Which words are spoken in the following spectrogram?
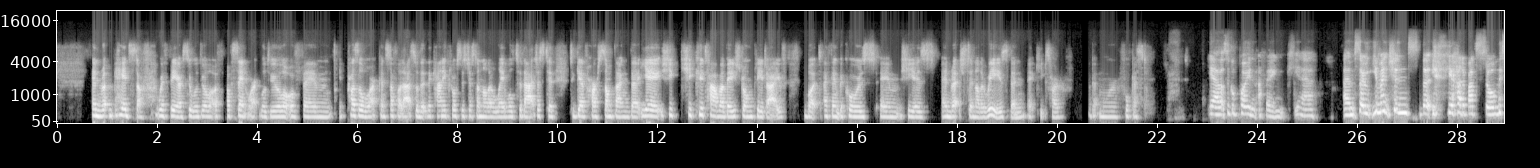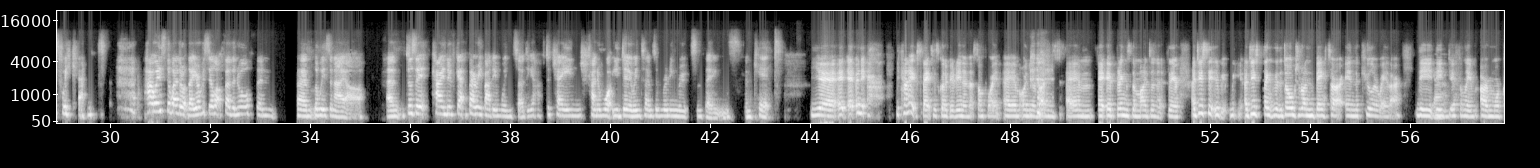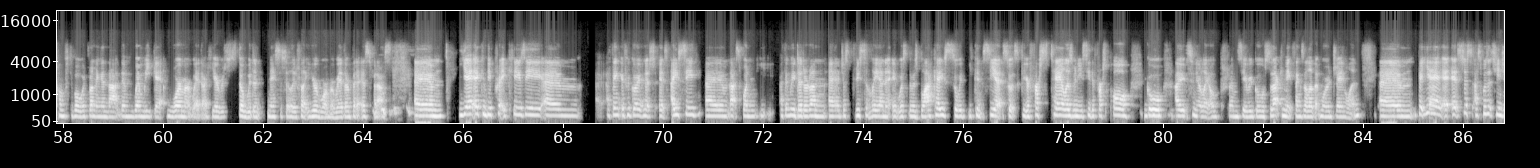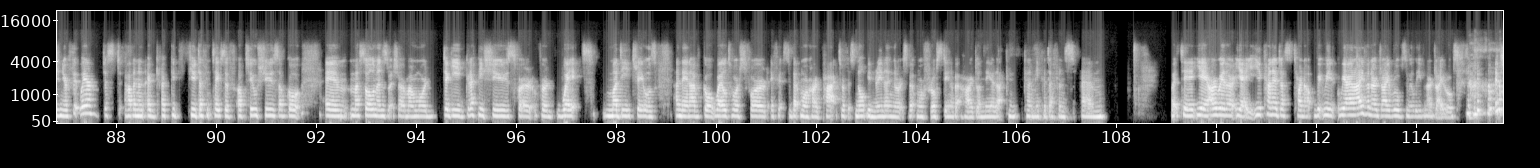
in head stuff with Bria, so we'll do a lot of, of scent work, we'll do a lot of um, puzzle work and stuff like that. So that the canicross is just another level to that, just to to give her something that yeah, she she could have a very strong prey drive, but I think because um, she is enriched in other ways, then it keeps her a bit more focused. Yeah, that's a good point, I think. Yeah. Um, so you mentioned that you had a bad storm this weekend. How is the weather up there? You're obviously a lot further north than um, Louise and I are. Um, does it kind of get very bad in winter? Do you have to change kind of what you do in terms of running routes and things and kit? Yeah, it, it, and it, you kind of expect it's going to be raining at some point um, on your runs. um, it, it, brings the mud in it there. I do say I do think that the dogs run better in the cooler weather. They yeah. they definitely are more comfortable with running in that than when we get warmer weather here, which still wouldn't necessarily reflect your warmer weather, but it is for us. Um, yeah, it can be pretty crazy. Um, I think if we go out and it's it's icy, um, that's one. I think we did a run uh, just recently, and it, it, was there was black ice, so we, you couldn't see it. So it's your first tell is when you see the first paw go out, and you're like, oh crumbs, here we go. So that can make things a little bit more adrenaline. Um, but yeah, it, it's just I suppose it's changing your footwear, just having a, a, good few different types of, of trail shoes. I've got um, my Salomons, which are my more diggy, grippy shoes for for wet, muddy trails, and then I've got Wild Horse for if it's a bit more hard packed or if it's not been raining or it's a bit more frosty and a bit hard on there. That can kind of make a difference. Um, but uh, yeah, our weather, yeah, you kind of just turn up. We, we we arrive in our dry robes and we leave in our dry robes. Oh,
